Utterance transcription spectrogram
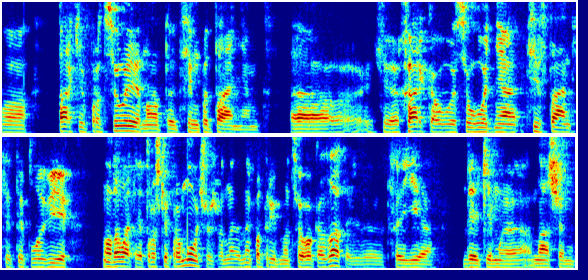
е, Харків працює над цим питанням. Е, Харків сьогодні ці станції теплові. Ну давайте я трошки промовчу, що не, не потрібно цього казати. Це є деяким нашим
